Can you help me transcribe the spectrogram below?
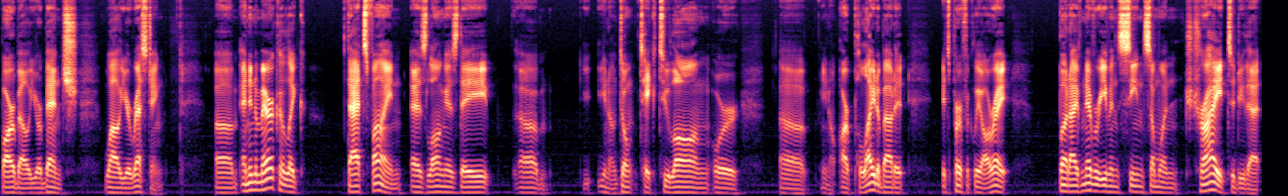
barbell, your bench, while you're resting. Um, and in America, like that's fine as long as they, um, y- you know, don't take too long or, uh, you know, are polite about it. It's perfectly all right. But I've never even seen someone try to do that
